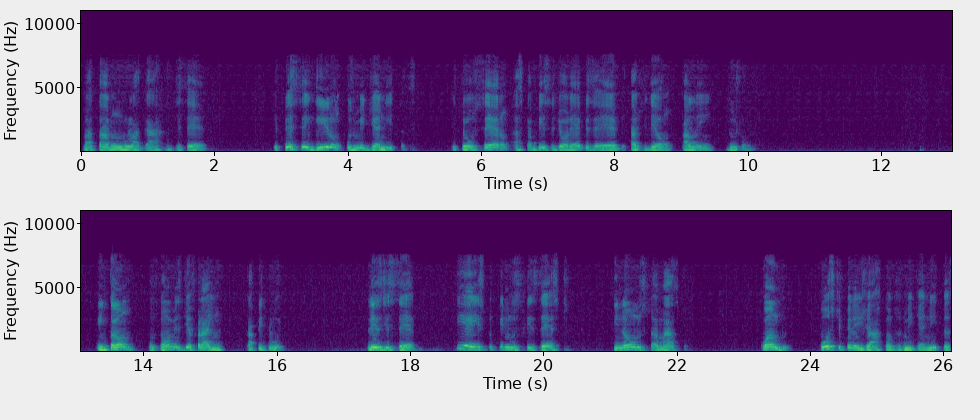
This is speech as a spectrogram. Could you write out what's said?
mataram no lagar de Zeeb. E perseguiram os medianitas e trouxeram as cabeças de Oreb e Zeeb a Gideão além do Jordão. Então os homens de Efraim, capítulo 8, lhes disseram: Que é isto que nos fizeste, que não nos chamaste, quando foste pelejar contra os medianitas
